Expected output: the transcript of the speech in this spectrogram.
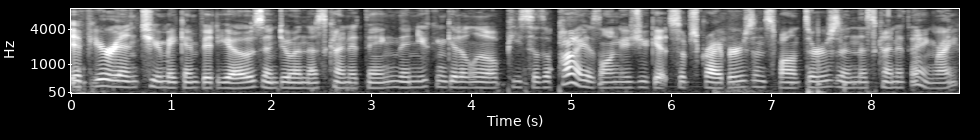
if you're into making videos and doing this kind of thing, then you can get a little piece of the pie as long as you get subscribers and sponsors and this kind of thing, right?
